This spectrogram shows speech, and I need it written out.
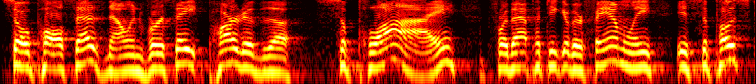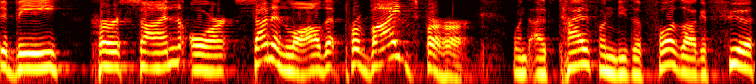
So Paul says now in verse 8, part of the supply for that particular family is supposed to be her son or son in law that provides for her. Und als Teil von dieser Vorsorge für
